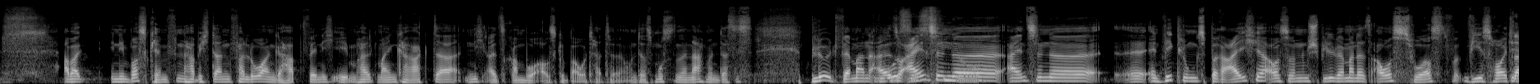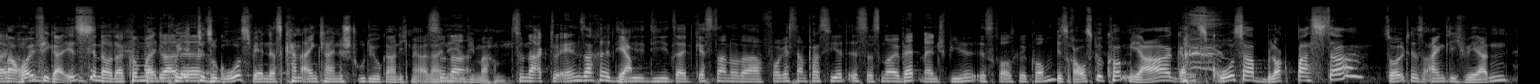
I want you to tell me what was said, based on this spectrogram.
Aber in den Bosskämpfen habe ich dann verloren gehabt, wenn ich eben halt meinen Charakter nicht als Rambo ausgebaut hatte. Und das mussten danach, das ist blöd, wenn man also Großes einzelne, einzelne äh, Entwicklungsbereiche aus so einem Spiel, wenn man das outsourced, wie es heute Da immer kommen- häufiger ist, genau, da kommen weil die Projekte so groß werden, das kann ein kleines Studio gar nicht mehr alleine einer- irgendwie machen. zu einer aktuellen Sache, die, Ja. die seit gestern oder vorgestern passiert ist. Das neue Batman-Spiel ist rausgekommen. Ist rausgekommen, ja, ganz großer Blockbuster sollte es eigentlich werden.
